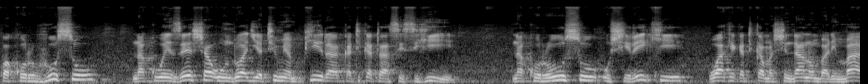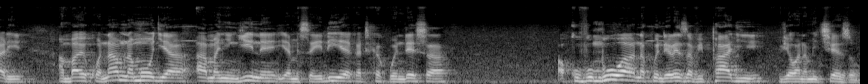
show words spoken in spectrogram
kwa kuruhusu na kuwezesha uundwaji wa timu ya mpira katika taasisi hii na kuruhusu ushiriki wake katika mashindano mbalimbali ambayo kwa namna moja ama nyingine yamesaidia katika kuendesha kuvumbua na kuendeleza vipaji vya wanamichezo.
